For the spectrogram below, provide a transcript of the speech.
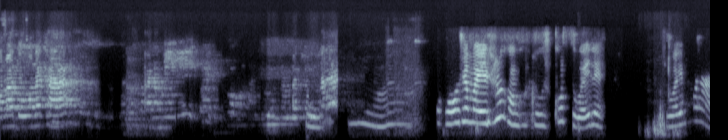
ามาดูนะคะ อันนี้โอ้โหทำไมรูปของคุณครูโคตรสวยเลย สวยมาก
